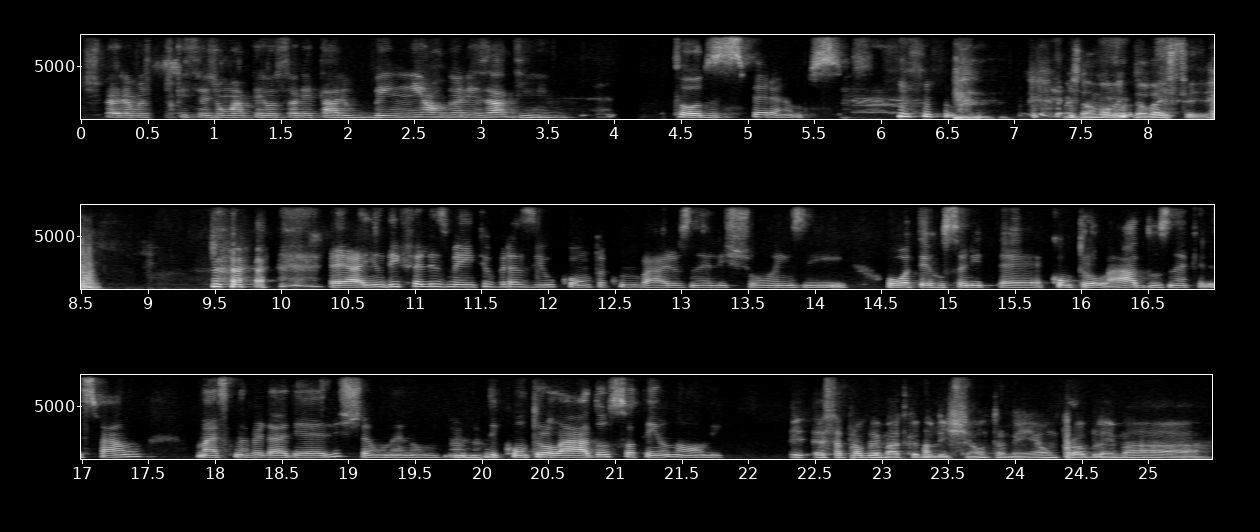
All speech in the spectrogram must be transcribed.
Esperamos que seja um aterro sanitário bem organizadinho. Todos esperamos. Mas normalmente não vai ser. É, ainda, infelizmente, o Brasil conta com vários, né, lixões e, ou aterros sanit- é, controlados, né, que eles falam, mas que, na verdade, é lixão, né, não, de controlado só tem o nome. Essa problemática do lixão também é um problema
